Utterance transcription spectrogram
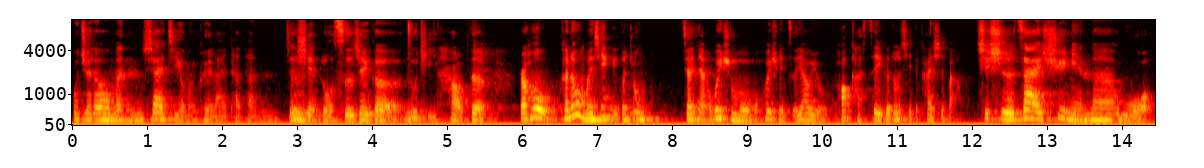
我觉得我们下一集我们可以来谈谈这些裸辞这个主题。好的，然后可能我们先给观众讲讲为什么我们会选择要有 podcast 这个东西的开始吧。其实，在去年呢，我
